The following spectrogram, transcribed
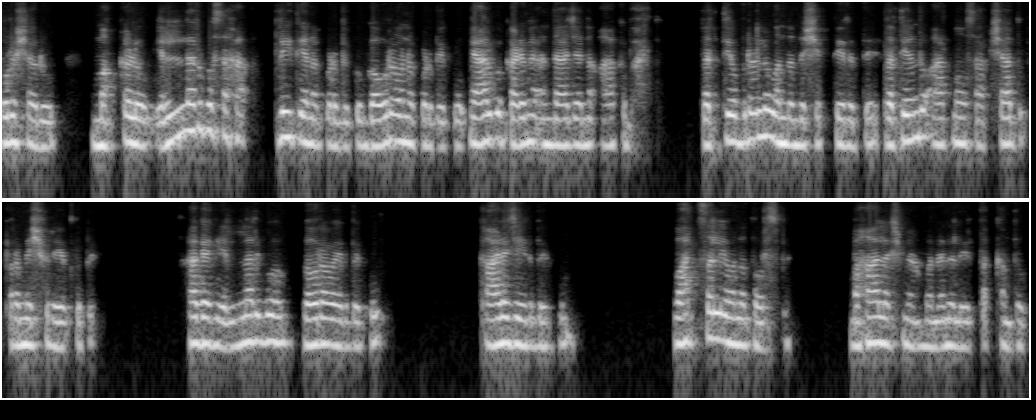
ಪುರುಷರು, ಮಕ್ಕಳು ಎಲ್ಲರಿಗೂ ಸಹ ಪ್ರೀತಿಯನ್ನ ಕೊಡ್ಬೇಕು ಗೌರವನ ಕೊಡ್ಬೇಕು. ಯಾರಿಗೂ ಕಡಿಮೆ ಅಂದಾಜನ್ನ ಹಾಕಬಾರ್ದು. ಪ್ರತಿಯೊಬ್ಬರಲ್ಲೂ ಒಂದೊಂದು ಶಕ್ತಿ ಇರುತ್ತೆ. ಪ್ರತಿಯೊಂದು ಆತ್ಮವು ಸಾಕ್ಷಾತ್ ಪರಮೇಶ್ವರಿಯ ಕೃಪೆ. ಹಾಗಾಗಿ ಎಲ್ಲರಿಗೂ ಗೌರವ ಇರಬೇಕು. ಕಾಳಜಿ ಇರಬೇಕು. ವಾತ್ಸಲ್ಯವನ್ನು ತೋರಿಸ್ಬೇಕು. ಮಹಾಲಕ್ಷ್ಮಿ ಆ ಮನೆಯಲ್ಲಿ ಇರ್ತಕ್ಕಂಥದ್ದು.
